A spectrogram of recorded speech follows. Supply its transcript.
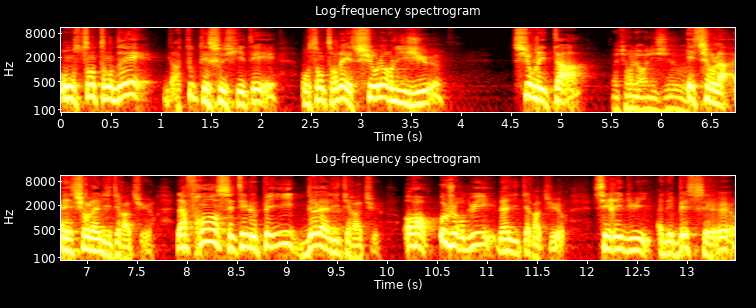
On s'entendait dans toutes les sociétés on s'entendait sur le religieux, sur l'État, sur le religieux, et, sur la, et sur la littérature. La France, c'était le pays de la littérature. Or, aujourd'hui, la littérature s'est réduite à des best-sellers,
